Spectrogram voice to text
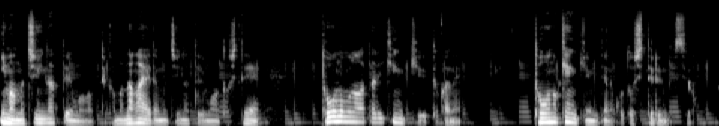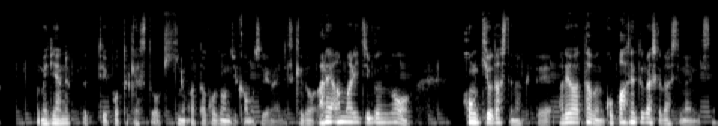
今夢中になってるものっていうか、まあ、長い間夢中になってるものとして、遠の物語研究とかね、遠の研究みたいなことをしてるんですよ。メディアヌップっていうポッドキャストをお聞きの方はご存知かもしれないんですけど、あれあんまり自分の本気を出してなくて、あれは多分5%ぐらいしか出してないんですよ。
